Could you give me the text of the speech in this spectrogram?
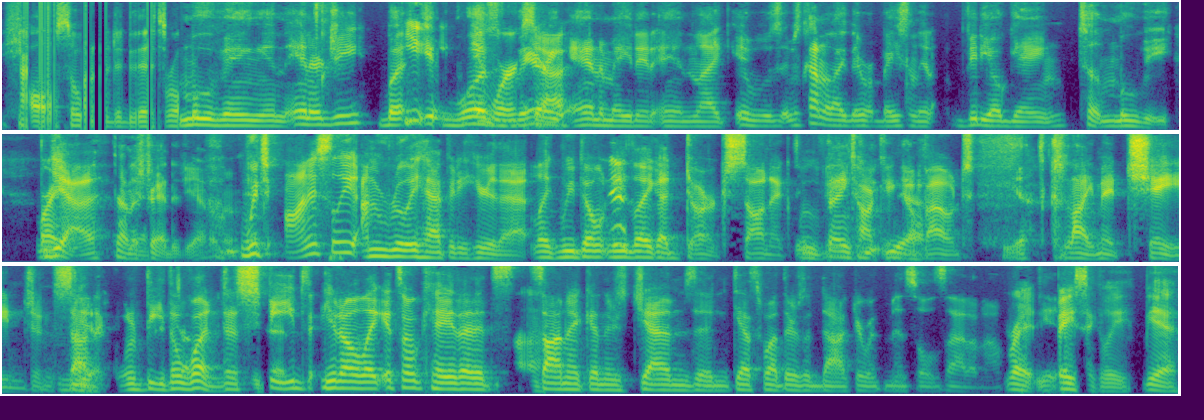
he also wanted to do this role. moving and energy, but Ye- it it was works, very yeah. animated and like it was it was kind of like they were basing it video game to movie Right. Yeah. kind of Yeah. strategy. I don't know. Which honestly, I'm really happy to hear that. Like, we don't need like a dark Sonic movie Thank talking yeah. about Yeah. climate change and Sonic will be the one to speed. You know, like it's okay that it's Uh-uh. Sonic and there's gems, and guess what? There's a doctor with missiles. I don't know. Right. Yeah. Basically. Yeah.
